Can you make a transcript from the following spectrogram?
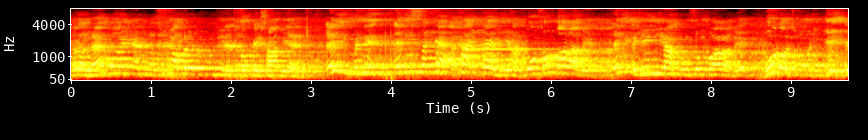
အဲ့တော့လမ်းပေါ်ရင်ကျွန်တော်ဆင်းရဲကလေးကိုပြုတယ်ကျွန်တော်ဖေရှားပေးတယ်အဲ့ဒီမိနစ်အဲ့ဒီစက္ကန့်အခိုက်အတန့်ကြီးဟာကုန်ဆုံးသွားတာပဲအဲ့ဒီအရင်ကြီးဟာကုန်ဆုံးသွားတာပဲဘို့တော့ကျွန်တော်ဒီအ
